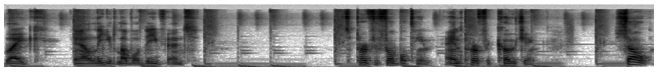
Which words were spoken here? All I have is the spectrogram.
like, an elite level defense. It's a perfect football team and perfect coaching. So,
